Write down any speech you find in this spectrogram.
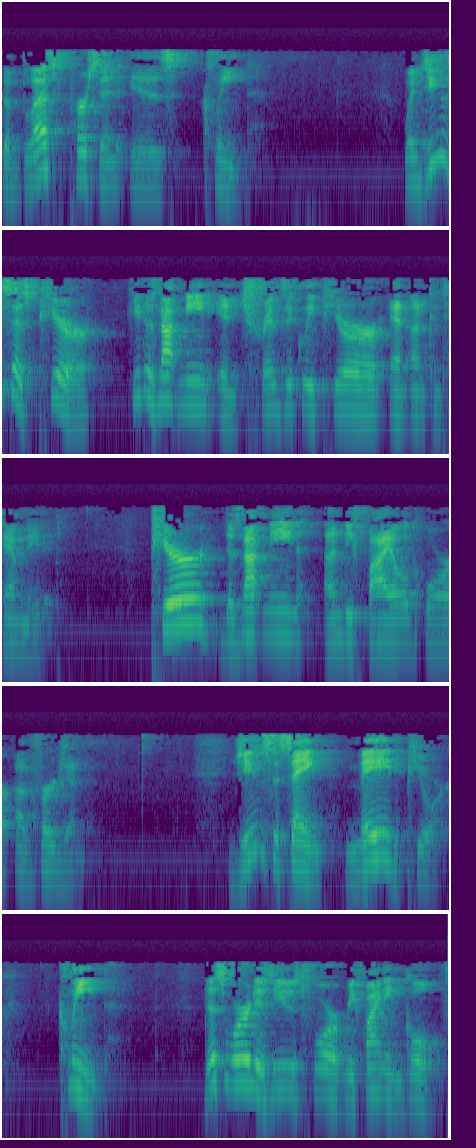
The blessed person is cleaned. When Jesus says pure, he does not mean intrinsically pure and uncontaminated. Pure does not mean undefiled or a virgin. Jesus is saying made pure, cleaned. This word is used for refining gold.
